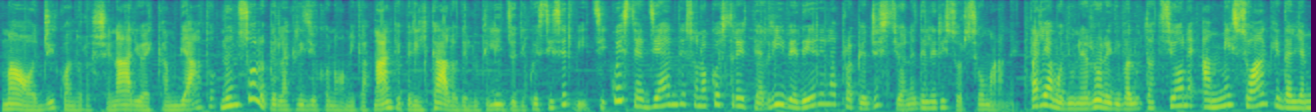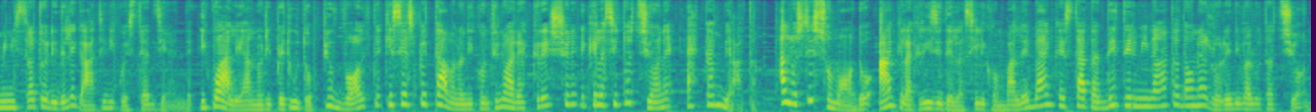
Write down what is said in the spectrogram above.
Ma oggi, quando lo scenario è cambiato, non solo per la crisi economica, ma anche per il calo dell'utilizzo di questi servizi, queste aziende sono costrette a rivedere la propria gestione delle risorse umane. Parliamo di un errore di valutazione ammesso anche dagli amministratori delegati di queste aziende, i quali hanno ripetuto più volte che si aspettavano di continuare a crescere e che la situazione è cambiata. Allo stesso modo, anche la crisi della Silicon Valley Bank è stata determinata da un errore di valutazione.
